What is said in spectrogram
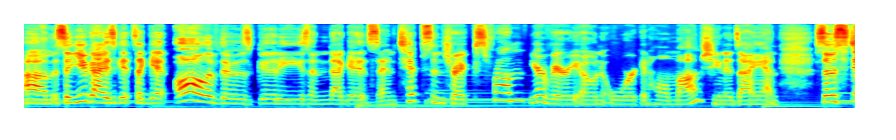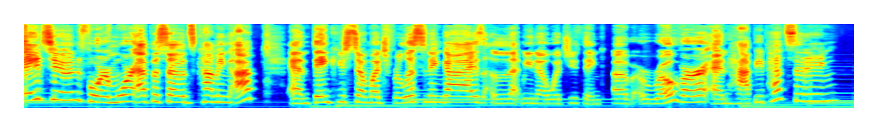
Um, so you guys get to get all of those goodies and nuggets and tips and tricks from your very own work at home mom, Sheena Diane. So stay tuned for more episodes coming up. And thank you so much for listening, guys. Let me know what you think of Rover and happy pet sitting.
